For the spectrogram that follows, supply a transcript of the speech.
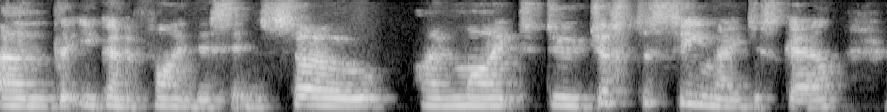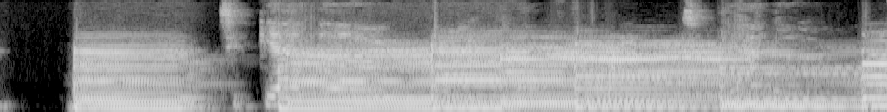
um, that you're going to find this in. So I might do just a C major scale together, together,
